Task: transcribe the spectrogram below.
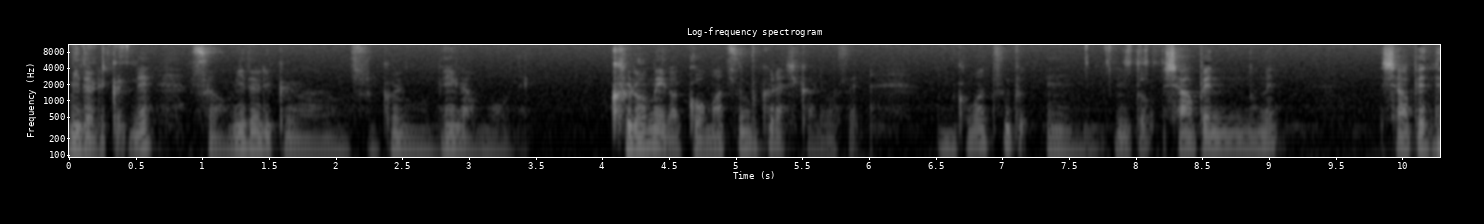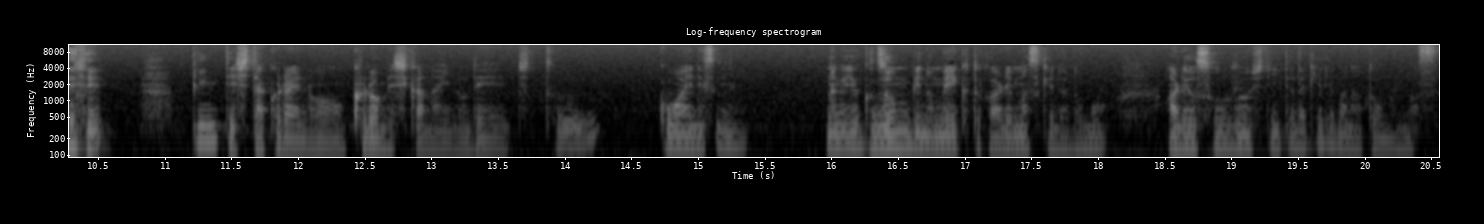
みどりくんね。そうみどりくんはすごい目がもうね黒目が5マ粒くらいしかありません。5マ粒うんほんとシャーペンのねシャーペンでねピンってしたくらいの黒目しかないのでちょっと怖いですね。なんかよくゾンビのメイクとかありますけれどもあれを想像していただければなと思います。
